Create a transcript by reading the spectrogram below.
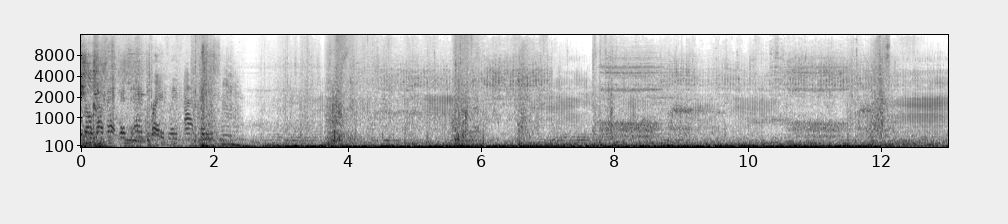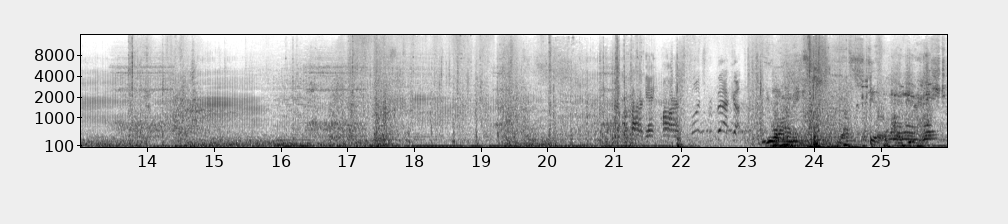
Yoda beckons and bravely passes. Target marked. Launch for backup. You are me. You're still unmatched.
